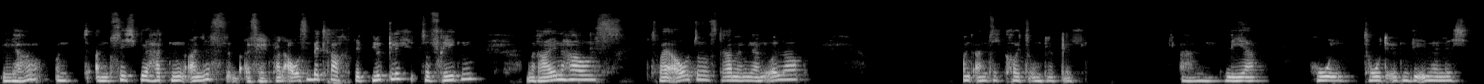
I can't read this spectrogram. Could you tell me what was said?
ja, und an sich, wir hatten alles, also von außen betrachtet, glücklich, zufrieden. Ein Reihenhaus, zwei Autos, dreimal im Jahr in Urlaub. Und an sich kreuzunglücklich. ähm, leer, hohl, tot irgendwie innerlich.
